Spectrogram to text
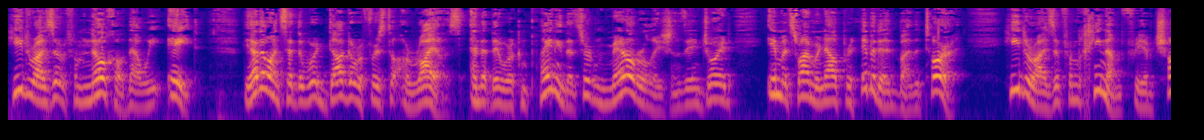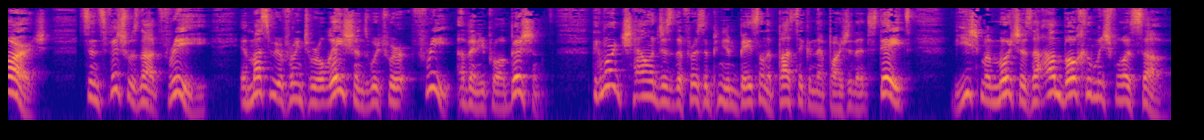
He derives it from nochel that we ate. The other one said the word daga refers to arayos, and that they were complaining that certain marital relations they enjoyed in Mitzrayim were now prohibited by the Torah. He derives it from chinam, free of charge. Since fish was not free, it must be referring to relations which were free of any prohibition. The Gemara challenges the first opinion based on the pasuk in that parsha that states, "Yishma Moshe za'am bochel mishvosav."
